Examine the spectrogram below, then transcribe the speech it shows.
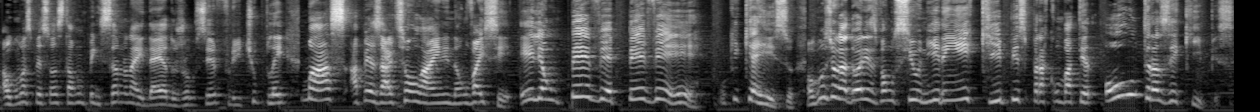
Algumas pessoas estavam pensando na ideia do jogo ser free to play, mas apesar de ser online, não vai ser. Ele é um PVPVE, o que, que, é isso? Alguns jogadores vão se unir em equipes para combater outras equipes.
